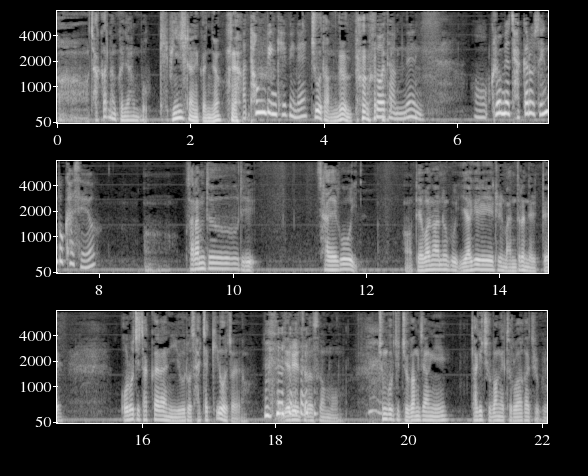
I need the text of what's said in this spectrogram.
아, 작가는 그냥 뭐 캐빈이라니까요. 그냥 아, 텅빈 캐비넷 주워 담는 주워 담는. 어, 그러면 작가로서 행복하세요? 사람들이 살고 어, 대화 나누고 이야기를 만들어낼 때 오로지 작가라는 이유로 살짝 끼워져요. 예를 들어서 뭐 중국집 주방장이 자기 주방에 들어와가지고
